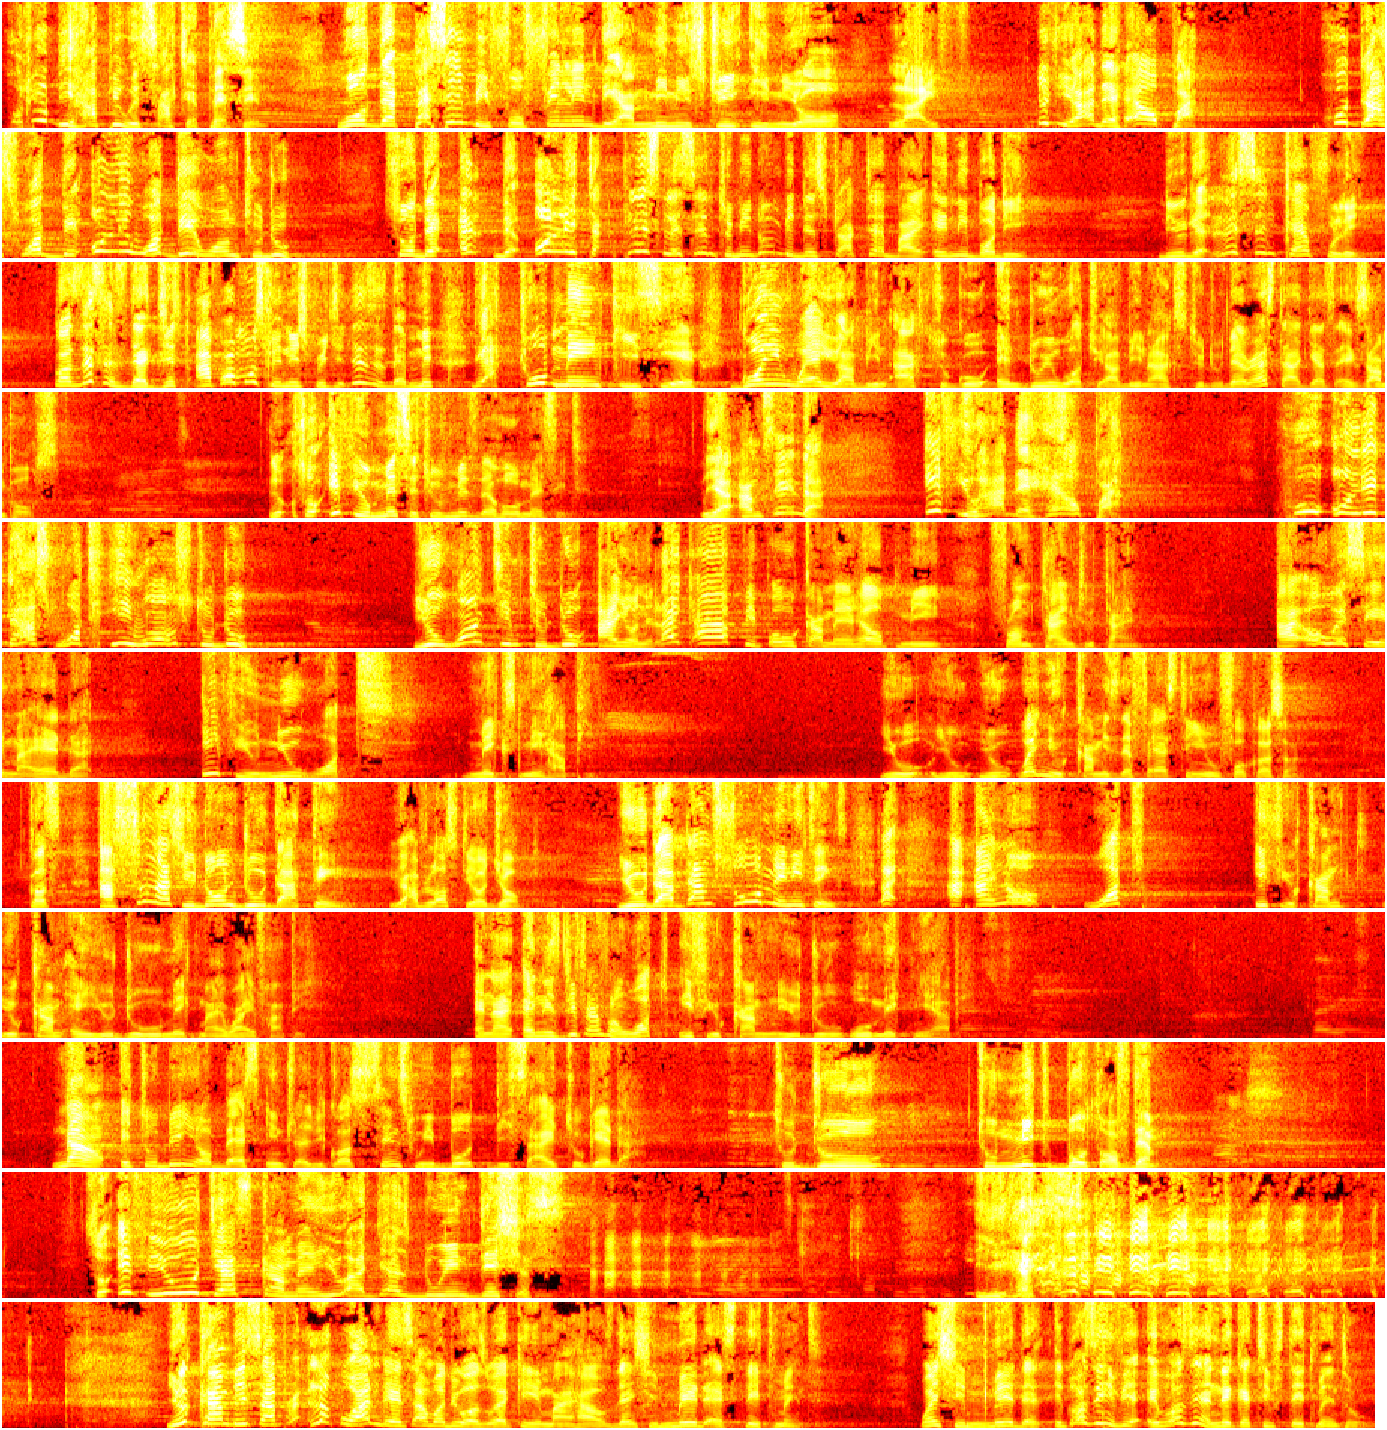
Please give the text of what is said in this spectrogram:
would you be happy with such a person? Will the person be fulfilling their ministry in your life? If you had a helper who does what they only what they want to do. So the the only time, please listen to me. Don't be distracted by anybody. Do you get? Listen carefully, because this is the gist. I've almost finished preaching. This is the main. There are two main keys here: going where you have been asked to go and doing what you have been asked to do. The rest are just examples. So if you miss it, you've missed the whole message. Yeah, I'm saying that if you had a helper who only does what he wants to do, you want him to do ironing. Like I have people who come and help me from time to time. I always say in my head that if you knew what makes me happy, you, you, you, when you come, it's the first thing you focus on. Because as soon as you don't do that thing, you have lost your job. You would have done so many things. Like I, I know what if you come, you come and you do will make my wife happy. And, I, and it's different from what if you come, you do will make me happy. Now, it will be in your best interest because since we both decide together to do, to meet both of them. So if you just come and you are just doing dishes, yes, you can be surprised. Look, one day somebody was working in my house, then she made a statement. When she made it, it wasn't it wasn't a negative statement. Oh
